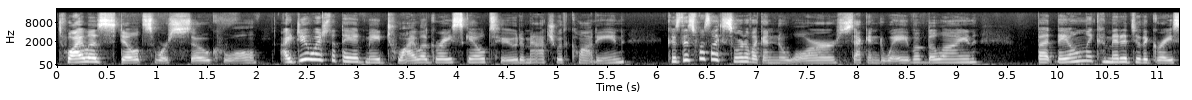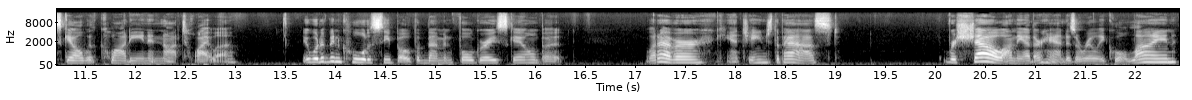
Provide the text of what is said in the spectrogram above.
Twyla's stilts were so cool. I do wish that they had made Twyla grayscale too to match with Clawdeen, because this was like sort of like a noir second wave of the line, but they only committed to the grayscale with Clawdeen and not Twyla. It would have been cool to see both of them in full grayscale, but whatever, can't change the past. Rochelle, on the other hand, is a really cool line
